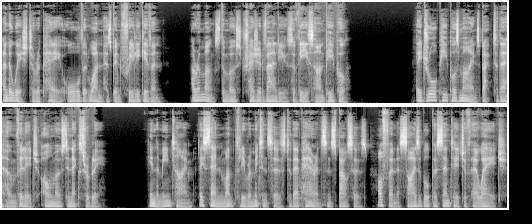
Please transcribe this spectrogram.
and a wish to repay all that one has been freely given are amongst the most treasured values of the Isan people. They draw people's minds back to their home village almost inexorably. In the meantime, they send monthly remittances to their parents and spouses, often a sizable percentage of their wage.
